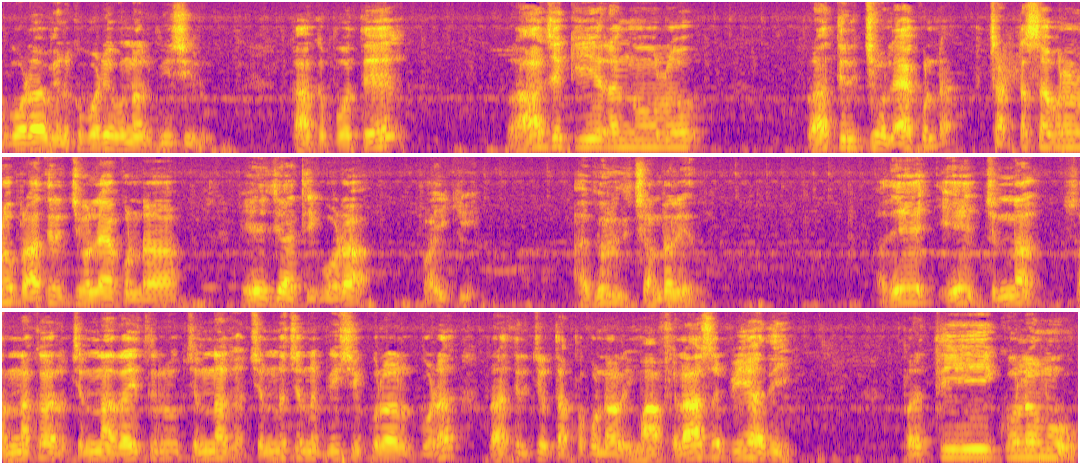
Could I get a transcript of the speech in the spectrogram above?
కూడా వెనుకబడి ఉన్నారు బీసీలు కాకపోతే రాజకీయ రంగంలో ప్రాతినిధ్యం లేకుండా చట్టసభలలో ప్రాతినిధ్యం లేకుండా ఏ జాతి కూడా పైకి అభివృద్ధి చెందలేదు. అదే ఏ చిన్న సన్నకారు చిన్న రైతులు చిన్న చిన్న చిన్న బీసీ కులాలకు కూడా ప్రాతినిధ్యం తప్పకుండా ఉండాలి. మా ఫిలాసఫీ అది. ప్రతి కులము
